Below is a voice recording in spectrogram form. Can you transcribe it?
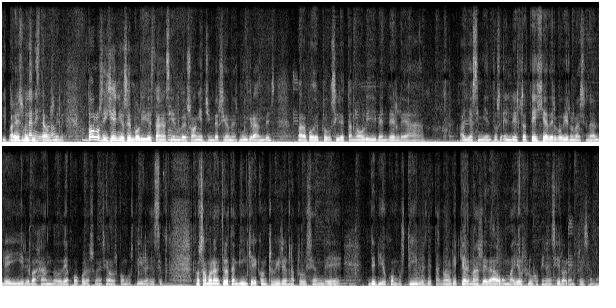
Y para eso necesitamos Todos los ingenios en Bolivia están haciendo eso, han hecho inversiones muy grandes para poder producir etanol y venderle a, a yacimientos en la estrategia del gobierno nacional de ir bajando de a poco la subvención a los combustibles, etc. Entonces San Buenaventura también quiere contribuir en la producción de, de biocombustibles, de etanol, y que además le da un mayor flujo financiero a la empresa. ¿no?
